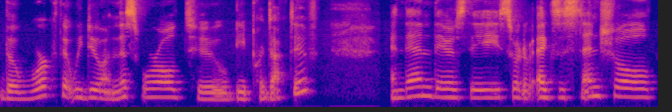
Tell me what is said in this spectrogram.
the work that we do in this world to be productive and then there's the sort of existential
